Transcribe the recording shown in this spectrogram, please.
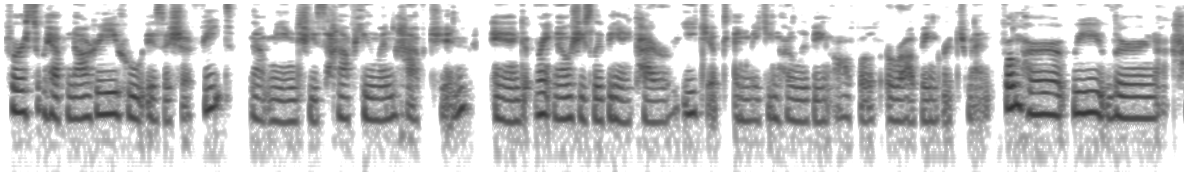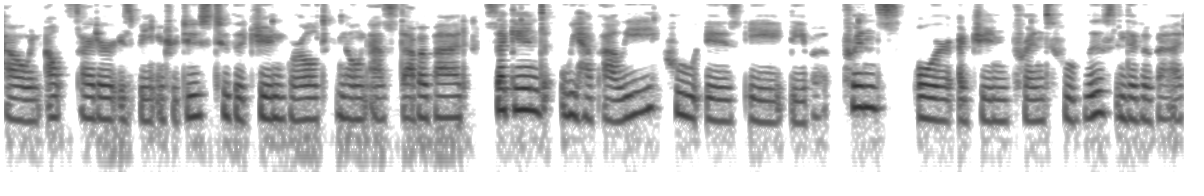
First, we have Nahri, who is a Shafit, that means she's half human, half Jinn. And right now she's living in Cairo, Egypt and making her living off of robbing rich men. From her, we learn how an outsider is being introduced to the Jinn world known as Daevabad. Second, we have Ali, who is a Deva prince or a Jinn prince who lives in Daevabad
